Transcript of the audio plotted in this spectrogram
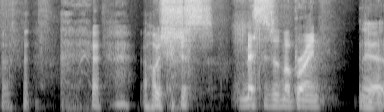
which just messes with my brain Yeah,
